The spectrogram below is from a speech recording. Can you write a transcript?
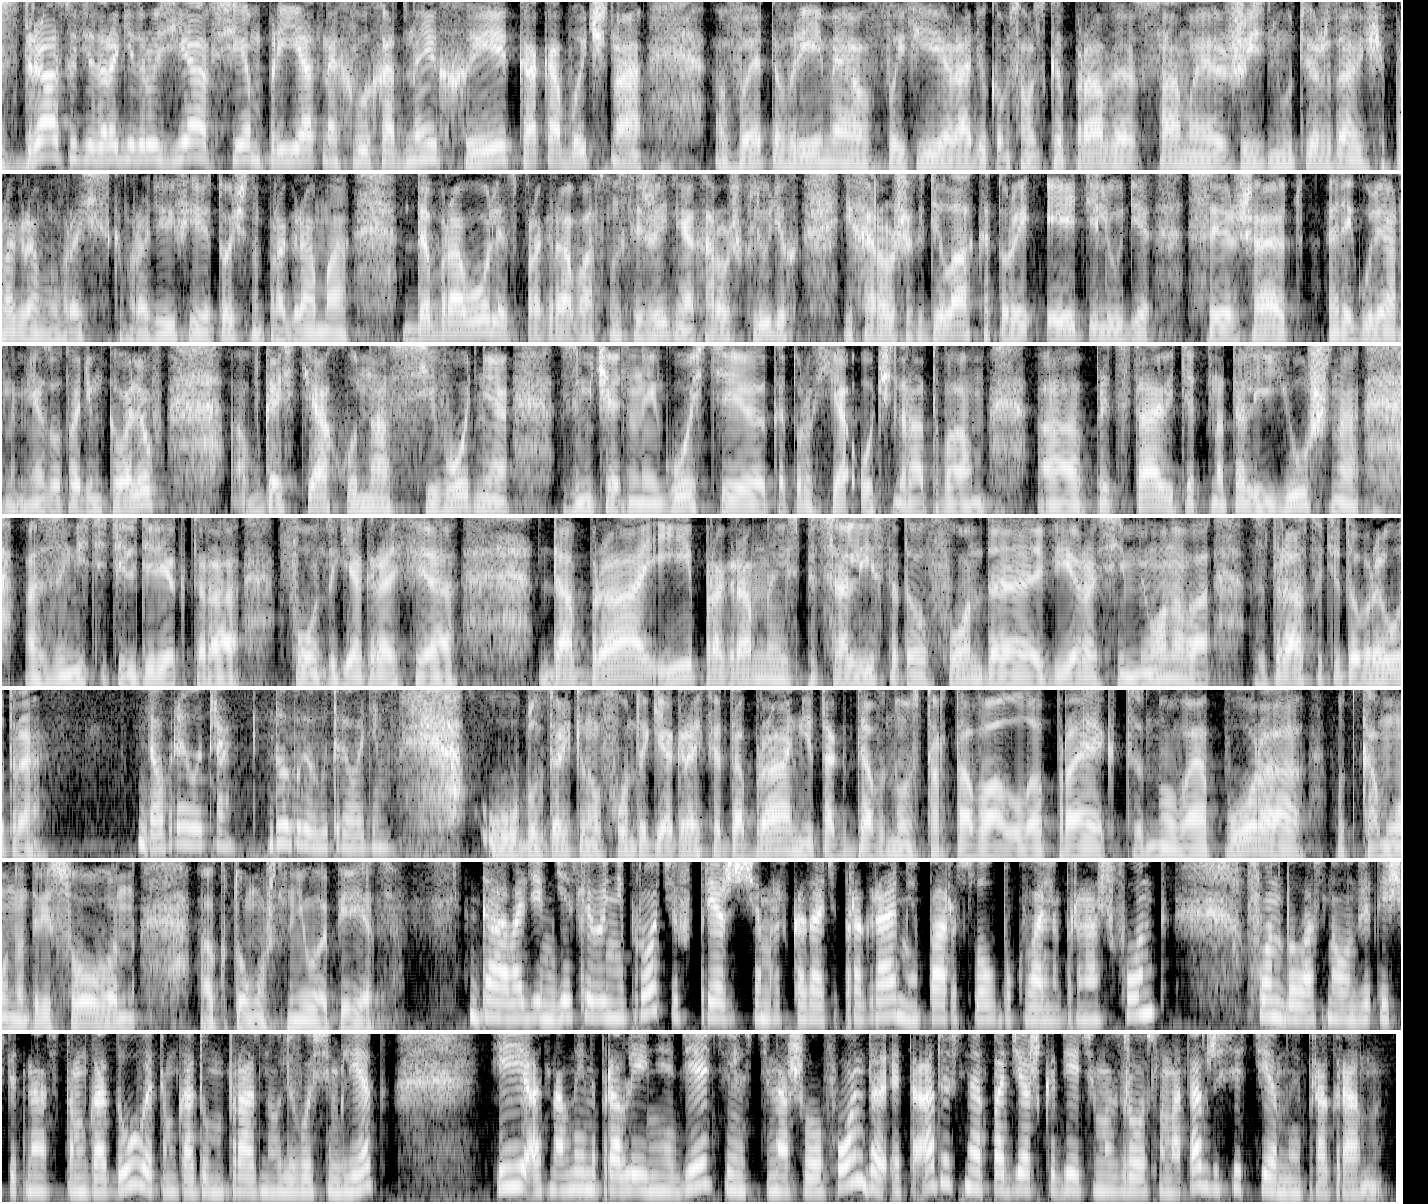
Здравствуйте, дорогие друзья! Всем приятных выходных! И, как обычно, в это время в эфире радио «Комсомольская правда» самая жизнеутверждающая программа в российском радиоэфире. Точно, программа «Доброволец», программа о смысле жизни, о хороших людях и хороших делах, которые эти люди совершают регулярно. Меня зовут Вадим Ковалев. В гостях у нас сегодня замечательные гости, которых я очень рад вам а, представить. Это Наталья Юшина, заместитель директора фонда «География добра» и программный специалист этого фонда Вера Семенова. Здравствуйте, доброе утро. Доброе утро. Доброе утро, Вадим. У благотворительного фонда «География добра» не так давно стартовал проект «Новая опора». Вот кому он адресован, а кто может на него опереться? Да, Вадим, если вы не против, прежде чем рассказать о программе, пару слов буквально про наш фонд. Фонд был основан в 2015 году, в этом году мы праздновали 8 лет. И основные направления деятельности нашего фонда – это адресная поддержка детям и взрослым, а также системные программы.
